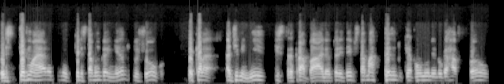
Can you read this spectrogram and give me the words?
Eles teve uma era que eles estavam ganhando o jogo. Aquela administra, trabalha, o Anthony Davis está matando o Kevin Looney no garrafão,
